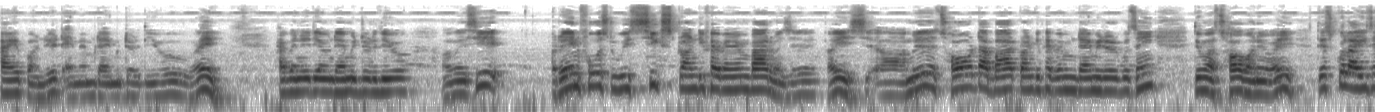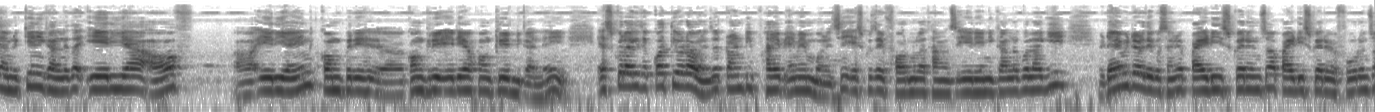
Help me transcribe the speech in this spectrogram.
फाइभ हन्ड्रेड एमएम डायमिटर दियो है। फाइभ हन्ड्रेड एमएम डायमिटर दियो। भनेपछि reinforced with six twenty five mm bar भन्छ। है हामीले छवटा बार ट्वेन्टी फाइभ एमएम डायमिटरको चाहिँ त्योमा छ भन्यो है। त्यसको लागि चाहिँ हामीले के निकाल्ने त? एरिया अफ एरिया इन कम्प्रे कङ्क्रिट एरिया अफ कङ्क्रिट निकाल्ने है। यसको लागि चाहिँ कतिवटा भने चाहिँ ट्वेन्टी फाइभ एमएम भने चाहिँ यसको चाहिँ फर्मुला थाहा हुन्छ। एरिया निकाल्नको लागि डायमिटर दिएको छ भने पाइडी स्क्वायर हुन्छ pi D square by four हुन्छ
